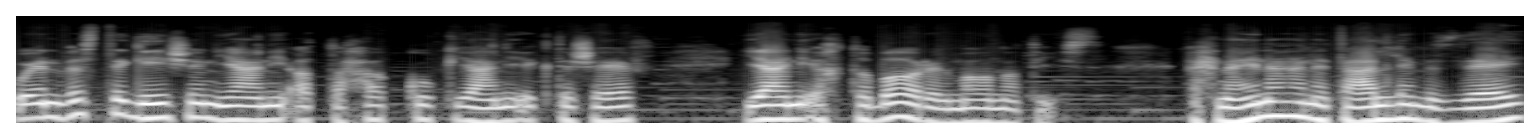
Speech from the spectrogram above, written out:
و investigation يعني التحقق يعني اكتشاف يعني اختبار المغناطيس. إحنا هنا هنتعلم إزاي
